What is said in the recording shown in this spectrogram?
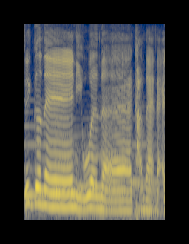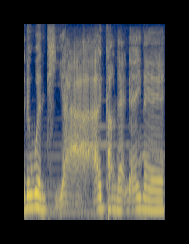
这个呢，你问了康奶奶的问题呀，康奶奶呢，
